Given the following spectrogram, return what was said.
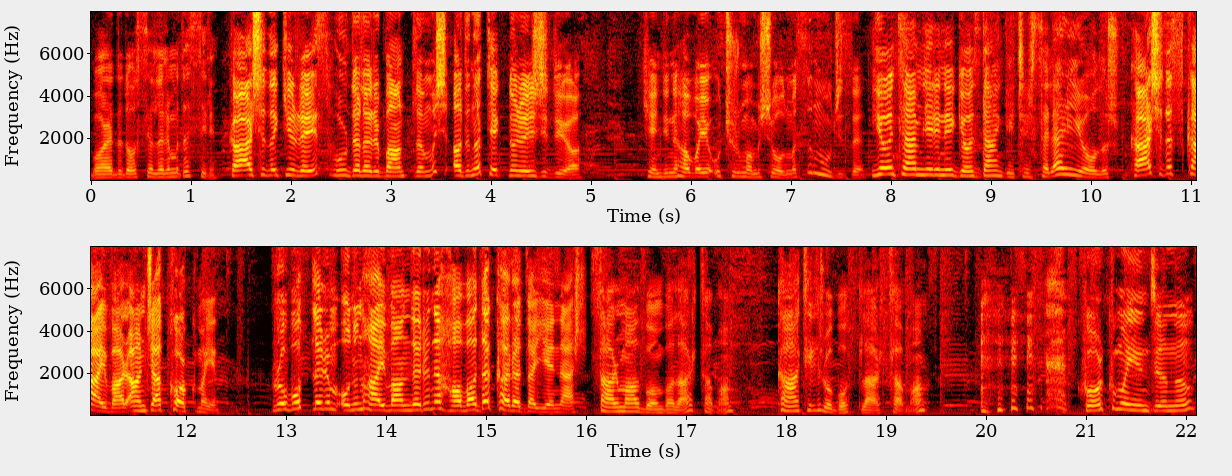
Bu arada dosyalarımı da silin. Karşıdaki reis hurdaları bantlamış adına teknoloji diyor. Kendini havaya uçurmamış olması mucize. Yöntemlerini gözden geçirseler iyi olur. Karşıda Sky var ancak korkmayın. Robotlarım onun hayvanlarını havada karada yener. Sarmal bombalar tamam. Katil robotlar tamam. Korkmayın canım.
